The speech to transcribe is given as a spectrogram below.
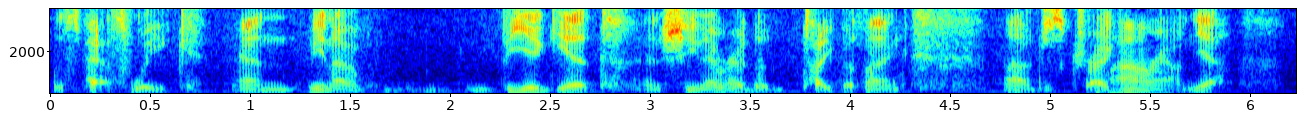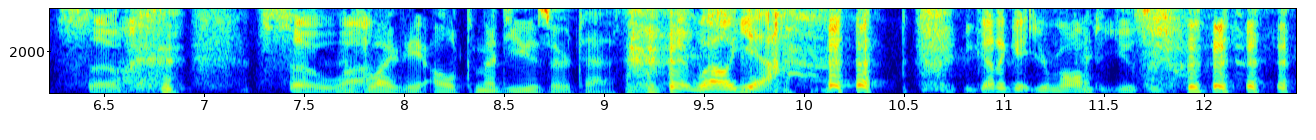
this past week, and you know via Git, and she never had to type a thing. Uh, just drag wow. them around. Yeah. So, so it's uh, like the ultimate user test. well, yeah, you got to get your mom to use it.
